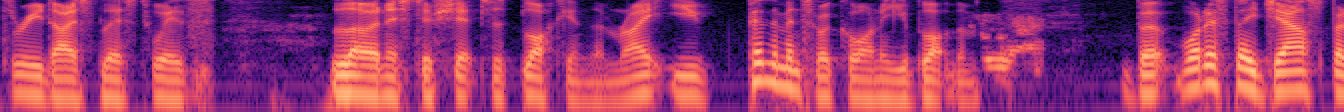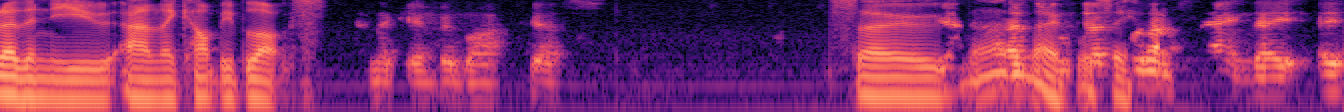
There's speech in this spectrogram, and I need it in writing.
three dice list with low initiative ships is blocking them, right? You pin them into a corner, you block them. But what if they joust better than you and they can't be blocked? And they can't be blocked. Yes. So yeah, I don't know. We'll that's see. what I'm saying. They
